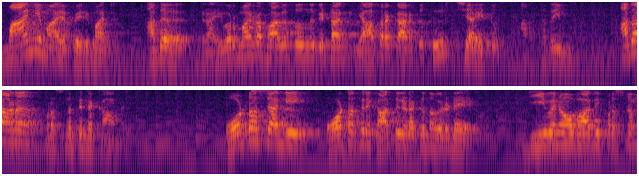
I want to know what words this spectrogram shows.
മാന്യമായ പെരുമാറ്റം. അത് ഡ്രൈവർമാരുടെ ഭാഗത്തു നിന്ന് കിട്ടാൻ യാത്രക്കാർക്ക് തീർച്ചയായിട്ടും അർഹതയുമുണ്ട്. അതാണ് പ്രശ്നത്തിന്റെ കാതൽ. ഓട്ടോ സ്റ്റാൻഡിൽ ഓട്ടത്തിന് കാത്തുകിടക്കുന്നവരുടെ ജീവനോപാധി പ്രശ്നം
